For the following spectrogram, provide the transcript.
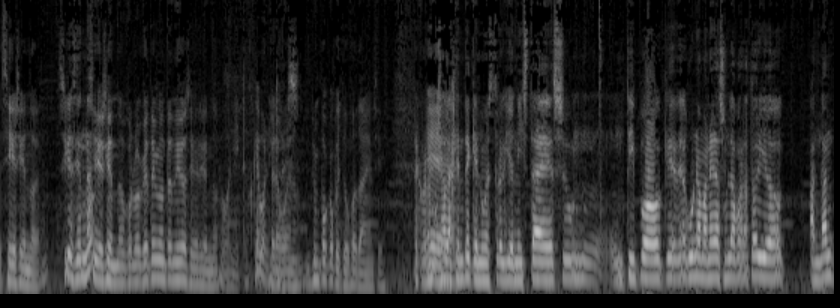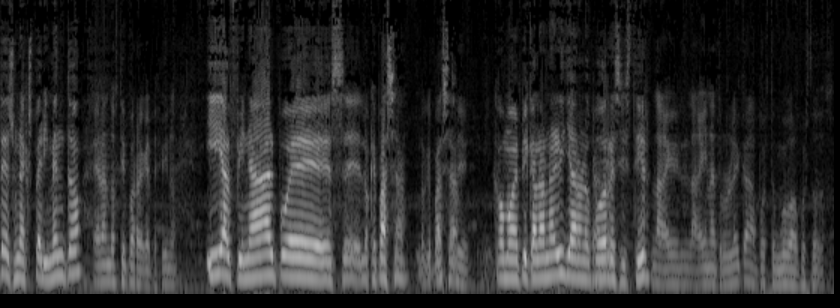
Sigue siendo, ¿eh? ¿Sigue siendo? Sigue siendo, por lo que tengo entendido sigue siendo. Qué bonito, qué bonito. Pero es. bueno, es un poco pitufo también, sí. Recordemos Eh, a la gente que nuestro guionista es un, un tipo que de alguna manera es un laboratorio andante, es un experimento Eran dos tipos requete finos. y al final pues eh, lo que pasa, lo que pasa. Sí. Como me pica la nariz ya no lo puedo resistir. La, la gallina truleca ha puesto un huevo, ha puesto dos.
